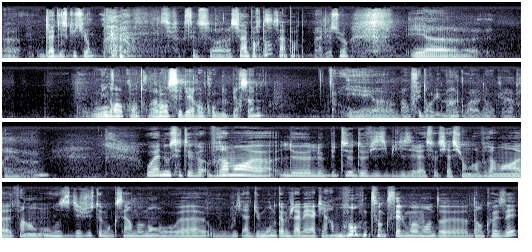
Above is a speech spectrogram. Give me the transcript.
De la discussion. c'est important, c'est important. Bah, bien sûr. Et une rencontre, vraiment, c'est des rencontres de personnes. Et euh, bah, on fait dans l'humain, quoi. Donc euh, après. euh, Ouais, nous, c'était vraiment le, but de visibiliser l'association. hein, vraiment, enfin, on se dit justement que c'est un moment où il y a du monde comme jamais à Clermont, donc c'est le moment de- d'en causer.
